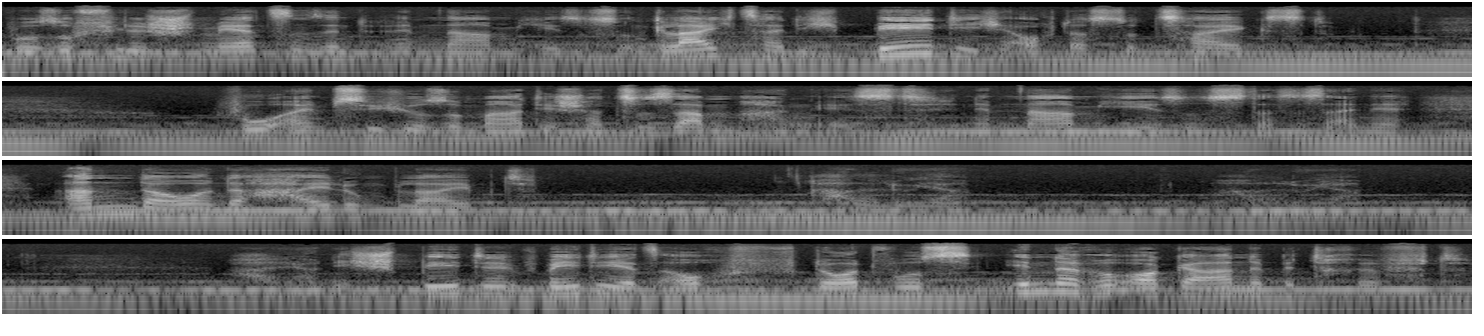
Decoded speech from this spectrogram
wo so viele Schmerzen sind, in dem Namen Jesus. Und gleichzeitig bete ich auch, dass du zeigst, wo ein psychosomatischer Zusammenhang ist, in dem Namen Jesus, dass es eine andauernde Heilung bleibt. Halleluja. Halleluja. Halleluja. Und ich bete, bete jetzt auch dort, wo es innere Organe betrifft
